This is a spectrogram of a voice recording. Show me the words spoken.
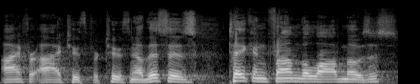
eye for eye, tooth for tooth. Now, this is taken from the law of Moses,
